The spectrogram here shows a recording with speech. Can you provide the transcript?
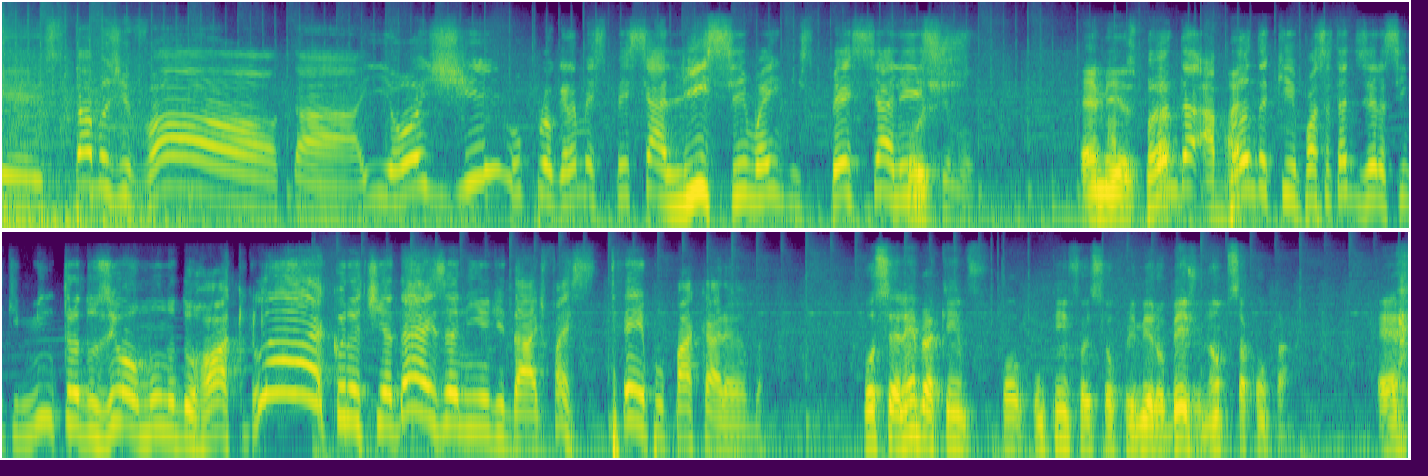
Estamos de volta! E hoje o programa é especialíssimo, hein? Especialíssimo! Oxi. É mesmo. A banda, a banda que, posso até dizer assim, que me introduziu ao mundo do rock lá quando eu tinha 10 aninhos de idade, faz tempo pra caramba. Você lembra quem, com quem foi seu primeiro beijo? Não precisa contar. É.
